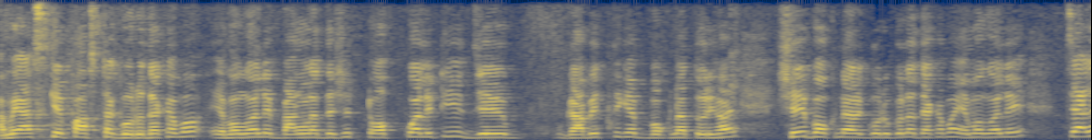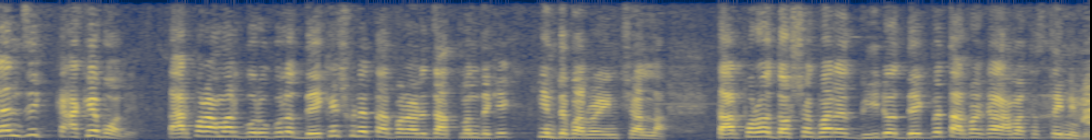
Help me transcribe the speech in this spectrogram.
আমি আজকে পাঁচটা গরু দেখাবো এবং হলে বাংলাদেশের টপ কোয়ালিটি যে গাভীর থেকে বকনা তৈরি হয় সেই বকনার গরুগুলো দেখাবো এবং হলে চ্যালেঞ্জিং কাকে বলে? তারপর আমার গরুগুলো দেখে শুনে তারপর আর জাতমান দেখে কিনতে পারবে ইনশাল্লাহ তারপরও দর্শক ভাইরা ভিডিও দেখবে তারপর আমার কাছ থেকে নেবে।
